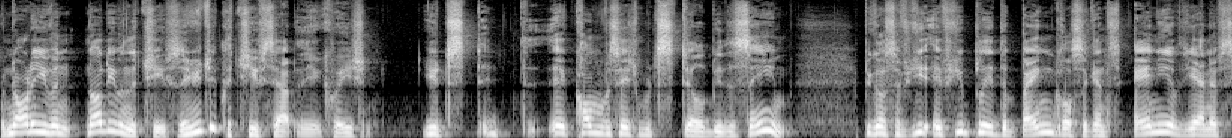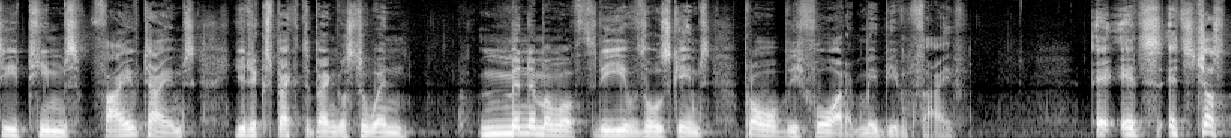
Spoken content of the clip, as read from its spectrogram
not even not even the Chiefs. If you took the Chiefs out of the equation, you'd the conversation would still be the same. Because if you if you played the Bengals against any of the NFC teams five times, you'd expect the Bengals to win minimum of three of those games, probably four, maybe even five. It's it's just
